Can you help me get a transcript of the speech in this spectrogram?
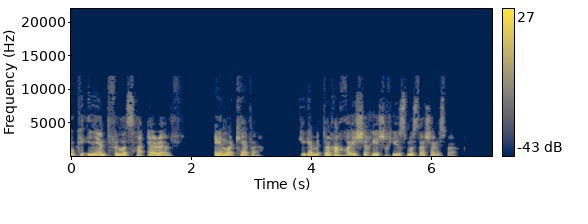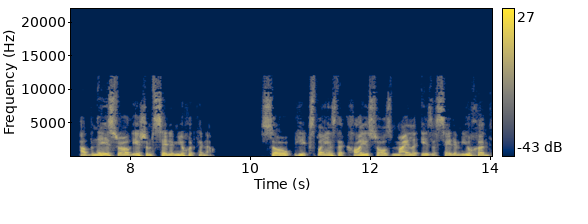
וכעניין תפילס הערב אין לה קבע, כי גם בתוך החושך יש חיוס מוסת השם יסברך. על בני ישראל יש שם סדר מיוחד כנ"ל. So he explains that Klal Yisrael's Maila is a Seder Yuchad,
